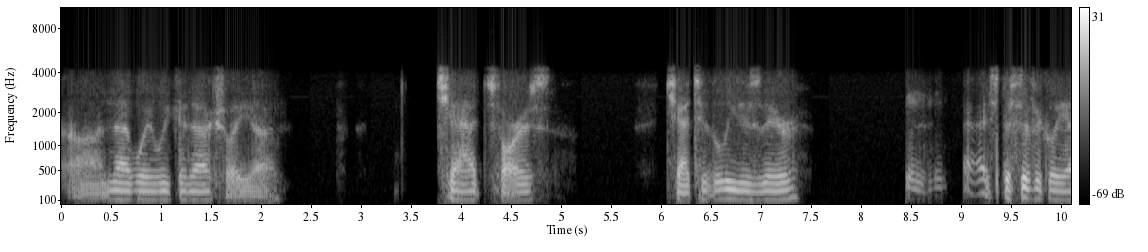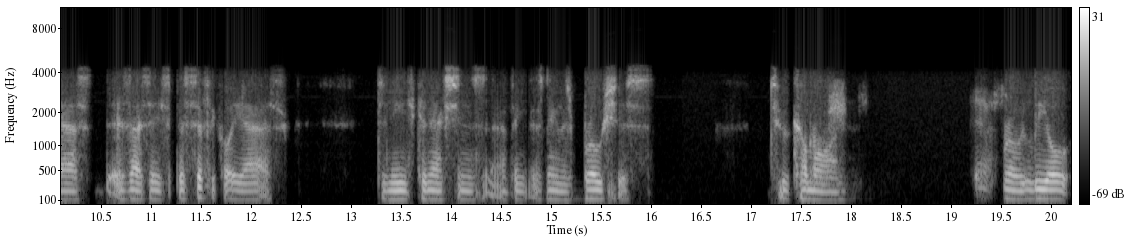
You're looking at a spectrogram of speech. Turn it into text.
Uh, and that way we could actually uh, chat as far as chat to the leaders there. Mm-hmm. I specifically asked, as I say, specifically asked Denise Connections, I think his name is Brocious, to come on. Yes. Bro, Leo,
